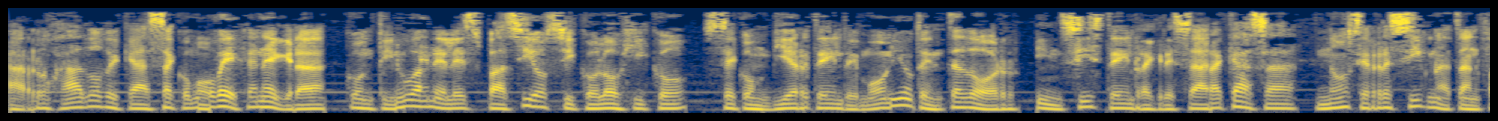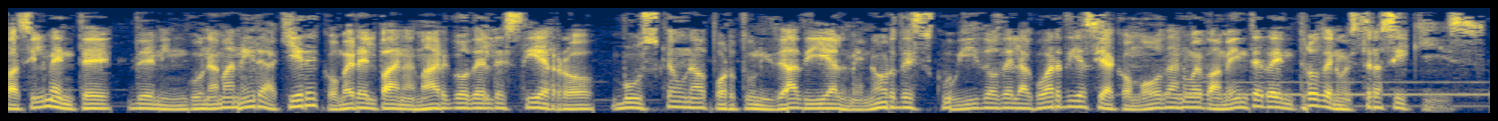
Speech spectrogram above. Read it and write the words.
arrojado de casa como oveja negra, continúa en el espacio psicológico, se convierte en demonio tentador, insiste en regresar a casa, no se resigna tan fácilmente, de ninguna manera quiere comer el pan amargo del destierro, busca una oportunidad y al menor descuido de la guardia se acomoda nuevamente dentro de nuestra psiquis.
